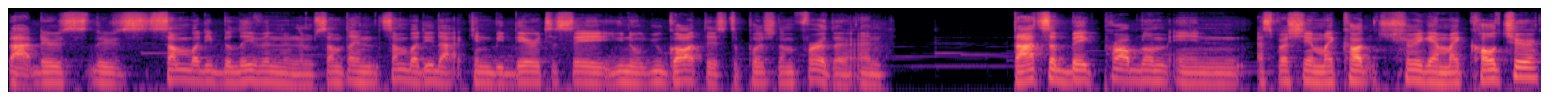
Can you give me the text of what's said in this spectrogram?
that there's there's somebody believing in them. something somebody that can be there to say, you know, you got this to push them further. And that's a big problem in especially in my country again, my culture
